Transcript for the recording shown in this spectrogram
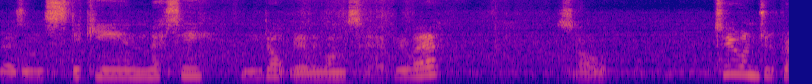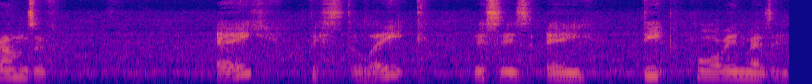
resin's sticky and messy and you don't really want it everywhere. So 200 grams of A Vista Lake. This is a deep pouring resin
